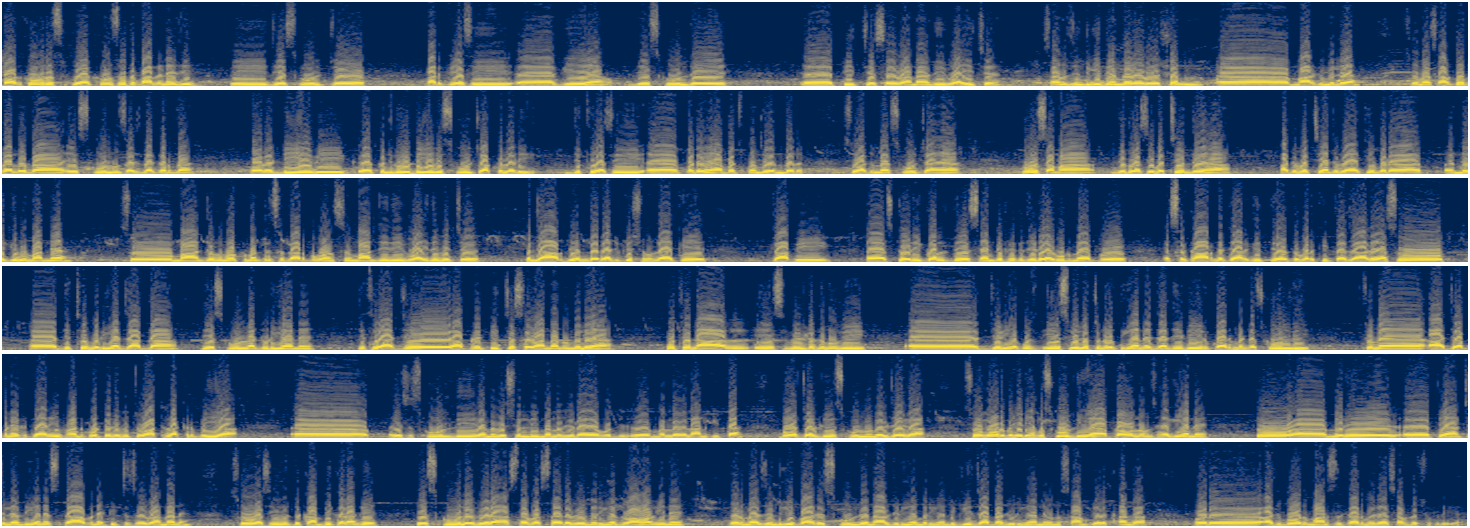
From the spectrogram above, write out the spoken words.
ਬਹੁਤ ਖੂਬਸੂਰਤ ਖੂਬਸੂਰਤ ਪਾਲਣ ਹੈ ਜੀ। ਵੀ ਜੇ ਸਕੂਲ ਚ ਪੜ੍ਹ ਕੇ ਅਸੀਂ ਗਏ ਆ ਜੇ ਸਕੂਲ ਦੇ ਟੀਚਰ ਸਹਿਬਾਨਾਂ ਦੀ ਅਗਵਾਈ ਚ ਸਾਨੂੰ ਜ਼ਿੰਦਗੀ ਦੇ ਅੰਦਰ ਰੋਸ਼ਨ ਮਾਰਗ ਮਿਲਿਆ। ਸੋ ਮੈਂ ਸਭ ਤੋਂ ਪਹਿਲਾਂ ਤਾਂ ਇਸ ਸਕੂਲ ਨੂੰ ਸਜਦਾ ਕਰਦਾ ਔਰ DAV Kanjrur DAV school Jhakolari, ਜਿੱਥੇ ਅਸੀਂ ਪੜ੍ਹੇ ਆ ਬਚਪਨ ਦੇ ਅੰਦਰ। ਸੋ ਅੱਜ ਮੈਂ ਸਕੂਲ ਚ ਆਇਆ ਉਹ ਸਮਾਂ ਜਦੋਂ ਅਸੀਂ ਬੱਚੇ ਹੁੰਦੇ ਹਾਂ ਅੱਜ ਬੱਚਿਆਂ 'ਚ ਬਹਿ ਕੇ ਬੜਾ ਅ, ਨਿੱਘ ਵੀ ਮੰਨਿਆ ਸੋ ਮਾਨਯੋਗ ਮੁੱਖ ਮੰਤਰੀ ਸਰਦਾਰ ਭਗਵੰਤ ਸਿੰਘ ਮਾਨ ਜੀ ਦੀ ਅਗਵਾਈ ਦੇ ਵਿੱਚ ਪੰਜਾਬ ਦੇ ਅੰਦਰ ਐਜੂਕੇਸ਼ਨ ਨੂੰ ਲੈ ਕੇ ਕਾਫੀ ਹਿਸਟੋਰੀਕਲ ਤੇ ਸਾਇੰਟੀਫਿਕ ਜਿਹੜੇ ਆ ਰੂਟ ਮੈਪ ਸਰਕਾਰ ਨੇ ਤਿਆਰ ਕੀਤੇ ਆ ਉਹ ਤੇ ਵਰਕ ਕੀਤਾ ਜਾ ਰਿਹਾ। ਸੋ ਜਿੱਥੇ ਮੇਰੀਆਂ ਯਾਦਾਂ ਤੇ ਸਕੂਲ ਨਾਲ ਜੁੜੀਆਂ ਨੇ ਜਿੱਥੇ ਅੱਜ ਆਪਣੇ ਟੀਚਰ ਸਹਿਬਾਨਾਂ ਨੂੰ ਮਿਲਿਆ ਉਥੇ ਨਾਲ ਇਸ ਬਿਲਡਿੰਗ ਨੂੰ ਵੀ ਜਿਹੜੀਆਂ ਕੁਝ ਇਸ ਵੇਲੇ ਚੁਣੌਤੀਆਂ ਨੇ ਜਾਂ ਜਿਹੜੀ ਰਿਕੁਆਇਰਮੈਂਟ ਆ ਸਕੂਲ ਦੀ ਸੋ ਮੈਂ ਅੱਜ ਆਪਣੇ ਖਿਆਰੀ ਫੰਡ ਕੋਟੇ ਦੇ ਵਿੱਚੋਂ 8 ਲੱਖ ਰੁਪਈਆ ਇਸ ਸਕੂਲ ਦੀ ਰੈਨੋਵੇਸ਼ਨ ਲਈ ਮਤਲਬ ਜਿਹੜਾ ਹੈ ਉਹ ਮਤਲਬ ਐਲਾਨ ਕੀਤਾ। ਬਹੁਤ ਜਲਦੀ ਇਸ ਸਕੂਲ ਨੂੰ ਮਿਲ ਜਾਏਗਾ। ਸੋ ਹੋਰ ਵੀ ਜਿਹੜੀਆਂ ਕੋਈ ਸਕੂਲ ਦੀਆਂ ਪ੍ਰੋਬਲਮਸ ਹੈਗੀਆਂ ਨੇ ਉਹ ਮੇਰੇ ਧਿਆਨ ਚ ਲੈਂਦੀਆਂ ਨੇ ਸਟਾਫ ਨੇ ਟੀਚਰ ਸਾਹਿਬਾਨਾਂ ਨੇ। ਸੋ ਅਸੀਂ ਉਹਦੇ ਤੇ ਕੰਮ ਵੀ ਕਰਾਂਗੇ। ਇਹ ਸਕੂਲ ਇਹ ਵਿਹੜਾ ਹੱਸਦਾ ਵਸਦਾ ਰਵੇ, ਮੇਰੀਆਂ ਦੁਆਵਾਂ ਵੀ ਨੇ। ਔਰ ਮੈਂ ਜ਼ਿੰਦਗੀ ਭਰ ਇਸ ਸਕੂਲ ਦੇ ਨਾਲ ਜਿਹੜੀਆਂ ਮੇਰੀਆਂ ਨਿੱਘੀ ਯਾਦਾਂ ਜੁੜੀਆਂ ਨੇ, ਉਹਨੂੰ ਸਾਂਭ ਕੇ ਰੱਖਾਂਗਾ। ਔਰ ਅੱਜ ਬਹੁਤ ਮਾਣ ਸਤਿਕਾਰ ਮਿਲਿਆ ਸਭ ਦਾ ਸ਼ੁਕਰੀਆ।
